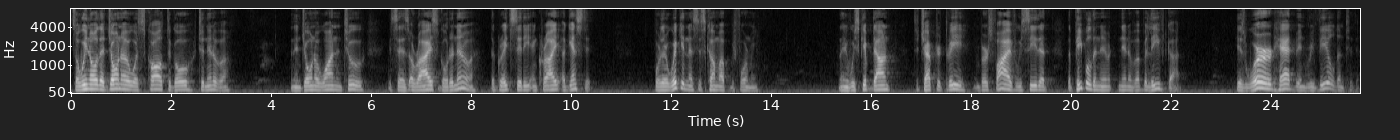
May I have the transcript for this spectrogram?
So we know that Jonah was called to go to Nineveh. And in Jonah 1 and 2, it says, Arise, go to Nineveh, the great city, and cry against it, for their wickedness is come up before me. Then if we skip down to chapter 3, verse 5, we see that the people of Nineveh believed God. His word had been revealed unto them.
